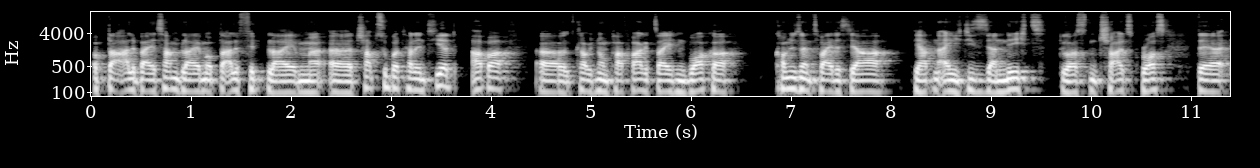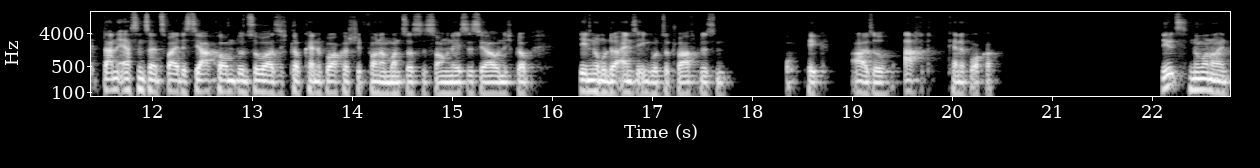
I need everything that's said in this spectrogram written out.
ob da alle beisammen bleiben, ob da alle fit bleiben. Äh, Chubb super talentiert, aber äh, glaube ich noch ein paar Fragezeichen. Walker kommt in sein zweites Jahr. Die hatten eigentlich dieses Jahr nichts. Du hast einen Charles Cross, der dann erst in sein zweites Jahr kommt und so. Also ich glaube, Kenneth Walker steht vor einer Monster-Saison nächstes Jahr und ich glaube, den in Runde 1 irgendwo zu draften ist ein Pick. Also 8, Kenneth Walker. Nils, Nummer 9.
